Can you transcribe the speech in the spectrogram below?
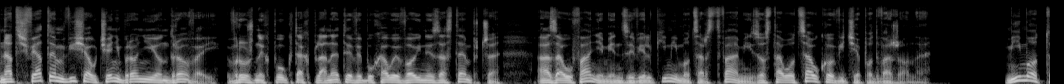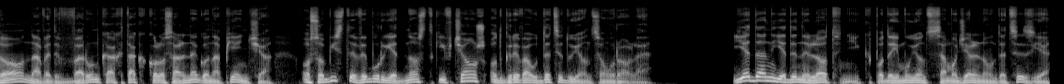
Nad światem wisiał cień broni jądrowej, w różnych punktach planety wybuchały wojny zastępcze, a zaufanie między wielkimi mocarstwami zostało całkowicie podważone. Mimo to, nawet w warunkach tak kolosalnego napięcia, osobisty wybór jednostki wciąż odgrywał decydującą rolę. Jeden jedyny lotnik, podejmując samodzielną decyzję,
